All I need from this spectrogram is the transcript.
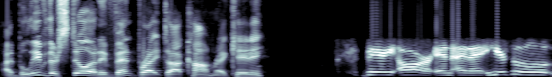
I believe they're still at Eventbrite.com, right, Katie? They are, and and I, here's a little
